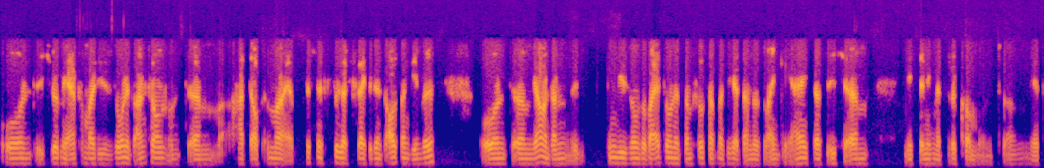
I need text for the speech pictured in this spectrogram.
und ich würde mir einfach mal die Saison jetzt anschauen und ähm, hatte auch immer ein bisschen das Gefühl, dass ich vielleicht wieder ins Ausland gehen will. Und ähm, ja, und dann ging die Saison so weiter und jetzt am Schluss hat man sich halt dann so eingeeinigt, dass ich ähm, nicht, nicht mehr zurückkomme. Und ähm, jetzt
